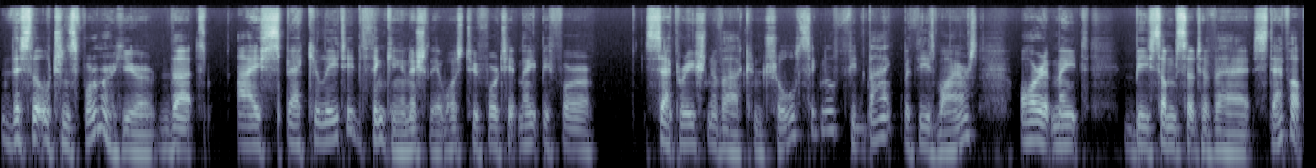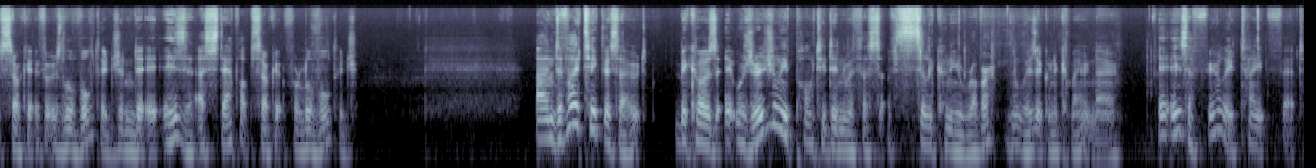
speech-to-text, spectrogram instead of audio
this little transformer here that I speculated, thinking initially it was 240, it might be for separation of a control signal feedback with these wires, or it might be some sort of a step up circuit if it was low voltage, and it is a step up circuit for low voltage. And if I take this out, because it was originally potted in with a sort of silicone rubber, oh, no, is it going to come out now? It is a fairly tight fit.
